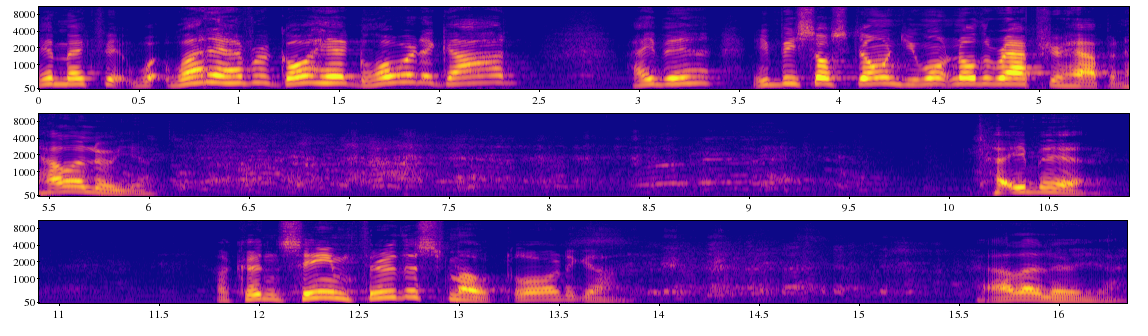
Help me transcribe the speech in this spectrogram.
it makes me, whatever, go ahead, glory to God. Amen. You'd be so stoned you won't know the rapture happened. Hallelujah. Amen. I couldn't see him through the smoke. Glory to God. Hallelujah.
